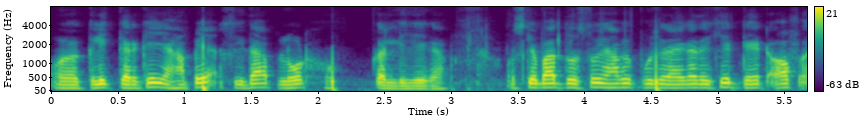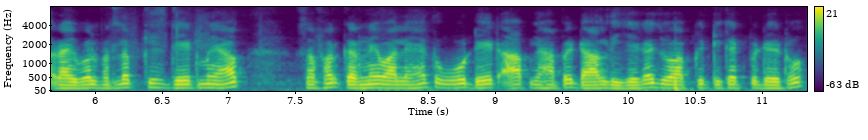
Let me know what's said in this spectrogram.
क्लिक करके यहाँ पे सीधा अपलोड कर लीजिएगा। उसके बाद दोस्तों, यहाँ पे पूछ रहेगा, देखिए डेट ऑफ़ अराइवल मतलब किस डेट में आप सफ़र करने वाले हैं तो वो डेट आप यहाँ पर डाल दीजिएगा, जो आपकी टिकट पर डेट हो,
